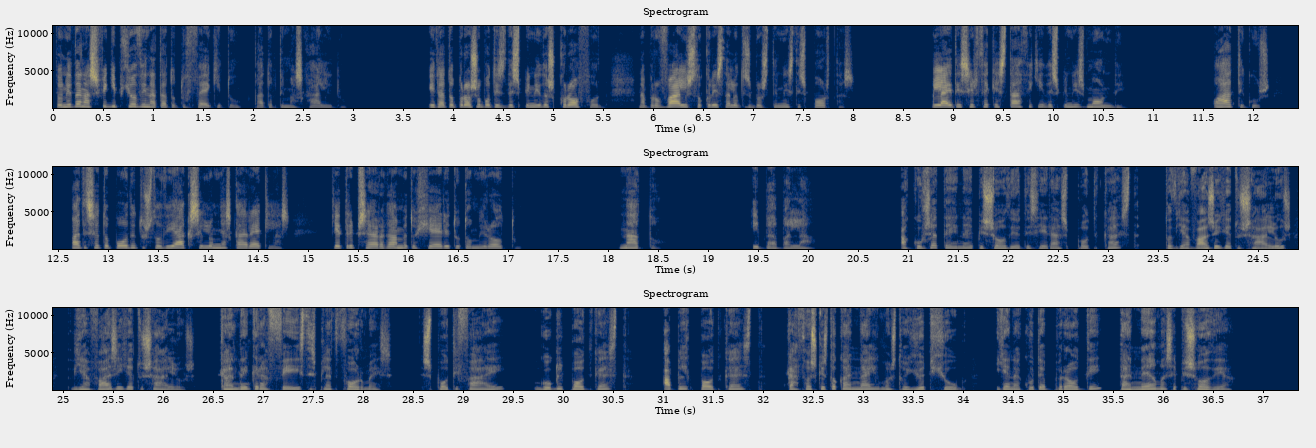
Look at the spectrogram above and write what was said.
Τον είδα να σφίγγει πιο δυνατά το τουφέκι του κάτω από τη μασχάλη του. Είδα το πρόσωπο της Δεσπινίδο Κρόφορντ να προβάλλει στο κρίσταλο της μπροστινής της πόρτας. Πλάι της ήρθε και στάθηκε η Δεσπινή Μόντι. Ο Άτικου πάτησε το πόδι του στο διάξυλο μιας καρέκλας και τρίψε αργά με το χέρι του το μυρό του. «Να το», είπε απαλά. Ακούσατε ένα επεισόδιο της σειράς podcast «Το διαβάζω για τους άλλους, διαβάζει για τους άλλους». Κάντε εγγραφή στις πλατφόρμες Spotify, Google Podcast, Apple Podcast, καθώς και στο κανάλι μας στο YouTube για να ακούτε πρώτοι τα νέα μας επεισόδια.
